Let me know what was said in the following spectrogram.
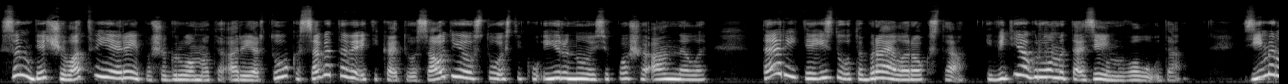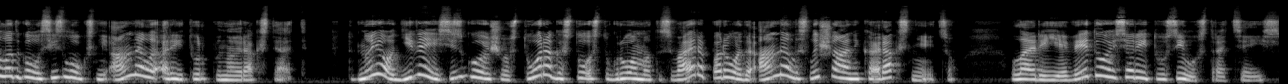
Simt deči Latvijai ir īpaša gromata arī ar to, ka sagatavoja tikai tos audio stosti, ko īrunojusi poša Annele. Tā arī tie izdota braila rakstā, i video gromotā zīmu valodā. Zīmerlatgolas izlūksni Annele arī turpināja rakstēt. Tad nu jau divējas izgojušos toraga stostu gromotas vaira paroda Anneles Lišāni kā rakstnieicu, lai arī ieveidojusi arī tūs ilustrācijas.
